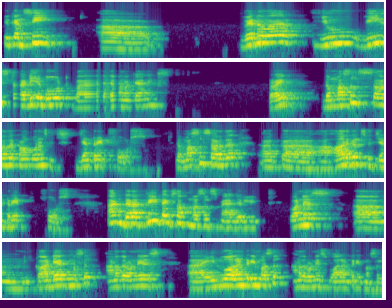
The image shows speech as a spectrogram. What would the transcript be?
you can see uh, whenever you we study about biomechanics, right? The muscles are the components which generate force. The muscles are the uh, uh, organs which generate force. And there are three types of muscles majorly. One is um, cardiac muscle, another one is uh, involuntary muscle, another one is voluntary muscle.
